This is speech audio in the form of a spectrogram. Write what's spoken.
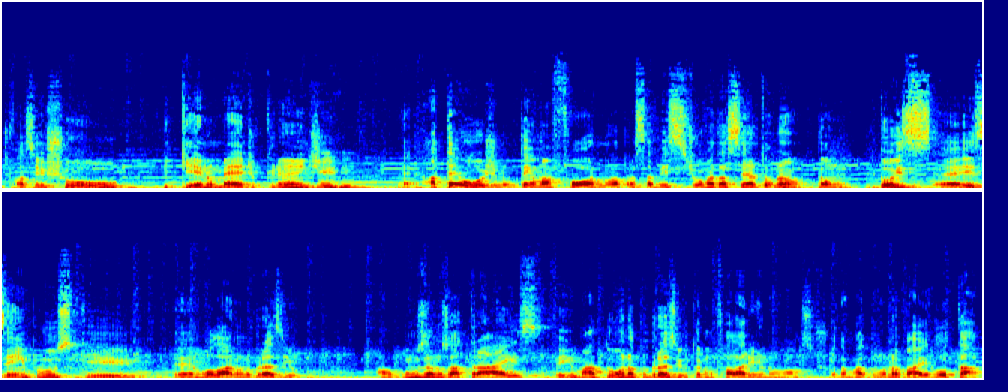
de fazer show pequeno, médio, grande. É, até hoje não tem uma fórmula para saber se o show vai dar certo ou não. Então, dois é, exemplos que é, rolaram no Brasil. Alguns anos atrás veio Madonna pro Brasil. Todo mundo falaria, nossa, o show da Madonna vai lotar.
